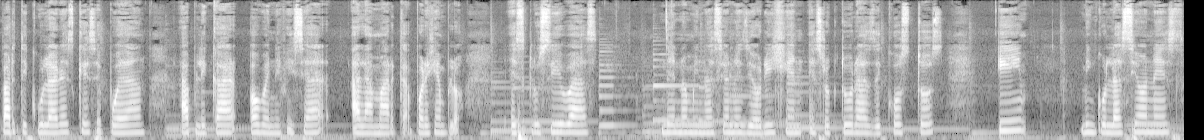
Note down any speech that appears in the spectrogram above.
particulares que se puedan aplicar o beneficiar a la marca. Por ejemplo, exclusivas, denominaciones de origen, estructuras de costos y vinculaciones.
